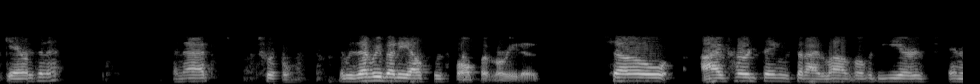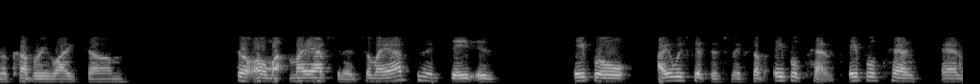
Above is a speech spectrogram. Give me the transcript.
scary isn't it? And that's true. It was everybody else's fault but marita's. So i've heard things that i love over the years in recovery like um, so, oh, my, my abstinence. So my abstinence date is April. I always get this mixed up. April 10th. April 10th, and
